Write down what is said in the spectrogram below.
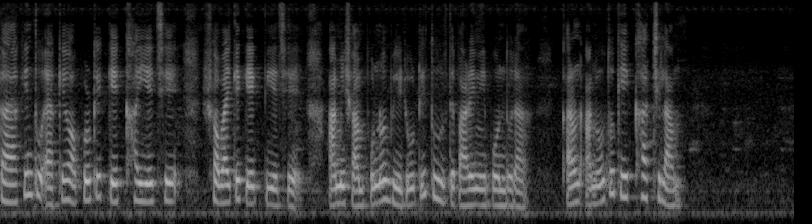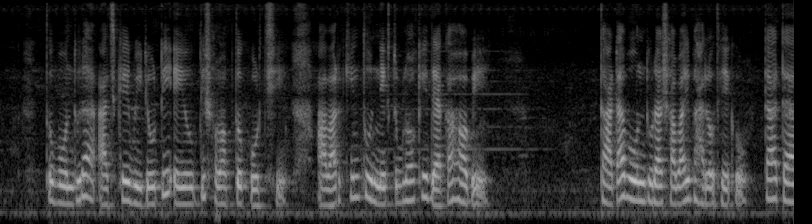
তারা কিন্তু একে অপরকে কেক খাইয়েছে, সবাইকে কেক দিয়েছে। আমি সম্পূর্ণ ভিডিওটি তুলতে পারিনি, বন্ধুরা, কারণ আমিও তো কেক খাচ্ছিলাম। তো বন্ধুরা, আজকের ভিডিওটি এই অবধি সমাপ্ত করছি। আবার কিন্তু নেক্সট ব্লগে দেখা হবে। টাটা, বন্ধুরা, সবাই ভালো থেকো। টাটা।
